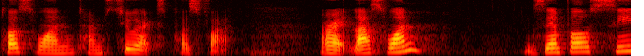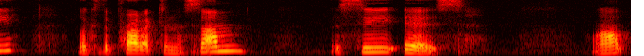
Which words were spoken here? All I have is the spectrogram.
plus 1 times 2x plus 5. All right, last one. Example C. Look at the product and the sum. The C is, well,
